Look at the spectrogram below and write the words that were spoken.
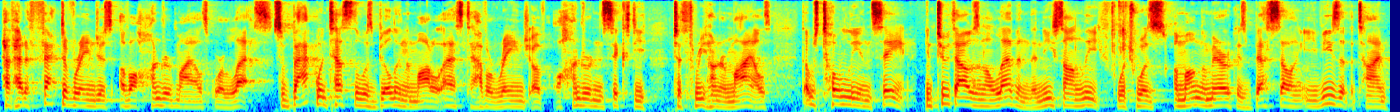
have had effective ranges of 100 miles or less. So back when Tesla was building the Model S to have a range of 160 to 300 miles, that was totally insane. In 2011, the Nissan Leaf, which was among America's best-selling EVs at the time,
